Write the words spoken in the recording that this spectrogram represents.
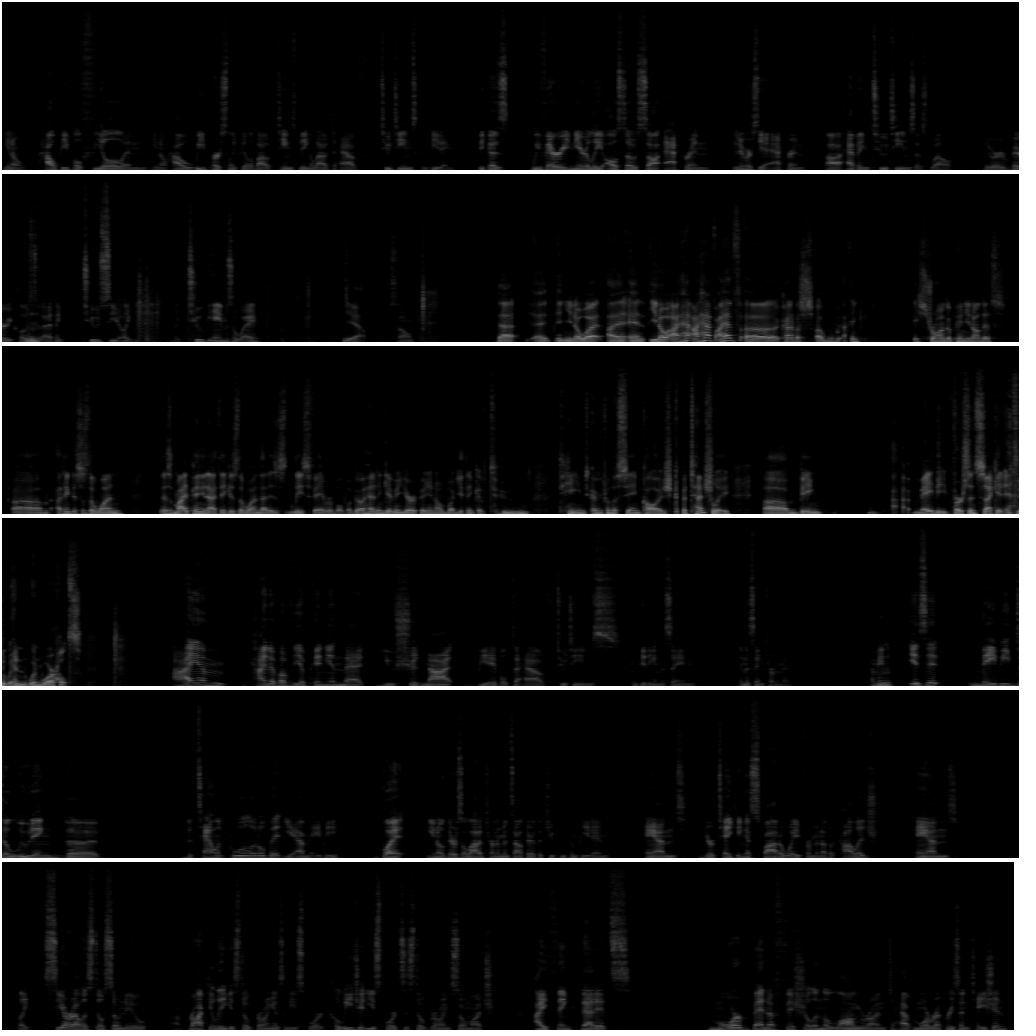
you know how people feel and you know how we personally feel about teams being allowed to have two teams competing because we very nearly also saw Akron, University of Akron, uh, having two teams as well. They were very close to that. I think two se- like like two games away. Yeah. So that and, and you know what? I and you know i, ha- I have i have uh kind of a a I think a strong opinion on this. Um i think this is the one this is my opinion i think is the one that is least favorable but go ahead and give me your opinion on what you think of two teams coming from the same college potentially um being uh, maybe first and second in win win worlds. I am kind of of the opinion that you should not be able to have two teams competing in the same in the same tournament. I mean, Hmm. is it maybe diluting the the talent pool a little bit? Yeah, maybe. But, you know, there's a lot of tournaments out there that you can compete in and you're taking a spot away from another college and like CRL is still so new. Uh, Rocket League is still growing as an esport. Collegiate esports is still growing so much. I think that it's more beneficial in the long run to have more representation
